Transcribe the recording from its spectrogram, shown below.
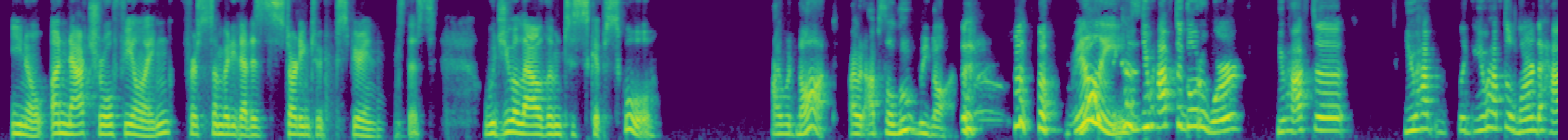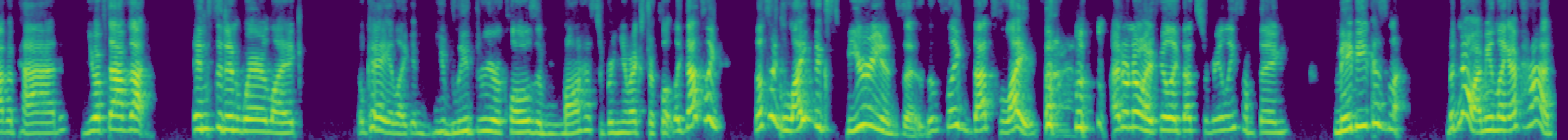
you know, unnatural feeling for somebody that is starting to experience this. Would you allow them to skip school? I would not. I would absolutely not. really? No, because you have to go to work. You have to you have like you have to learn to have a pad. You have to have that incident where like okay, like you bleed through your clothes and mom has to bring you extra clothes. Like that's like that's like life experiences. It's like that's life. I don't know. I feel like that's really something maybe because my but no, I mean like I've had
